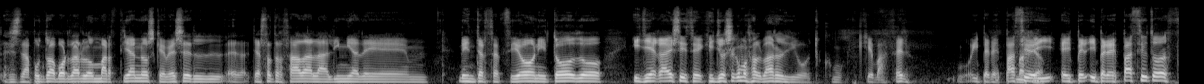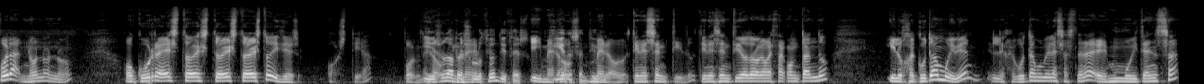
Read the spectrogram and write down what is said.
está a punto de abordar los marcianos, que ves el, eh, ya está trazada la línea de, de intercepción y todo, y llega ese y dice que yo sé cómo salvaros, y digo, ¿cómo- ¿qué va a hacer? ¿Hiperespacio y, hiper- hiperespacio y todo fuera? No, no, no. Ocurre esto, esto, esto, esto, y dices, hostia. Pues y es una me- resolución, dices, y me tiene lo, sentido. me lo- tiene sentido. Tiene sentido todo lo que me está contando. Y lo ejecutan muy bien. Le ejecutan muy bien esa escena. Es muy tensa.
